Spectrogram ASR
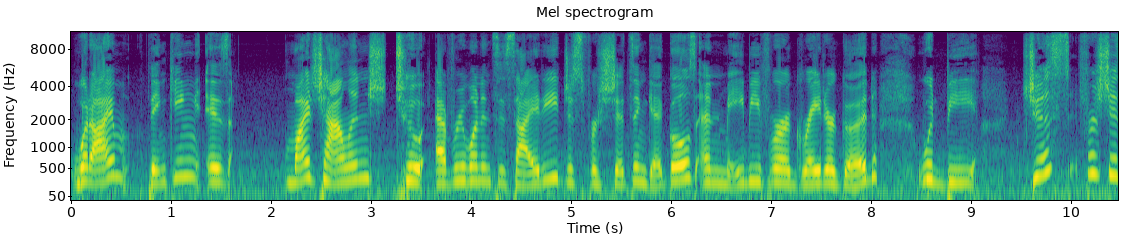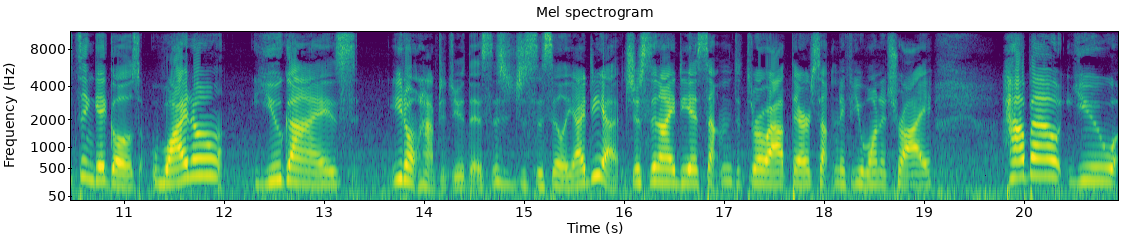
what I'm thinking is my challenge to everyone in society, just for shits and giggles and maybe for a greater good, would be just for shits and giggles. Why don't you guys you don't have to do this. This is just a silly idea. It's just an idea, something to throw out there, something if you want to try. How about you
